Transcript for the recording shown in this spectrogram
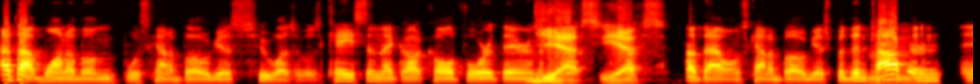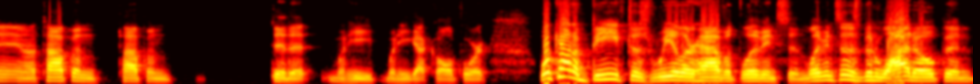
I thought one of them was kind of bogus. Who was it? Was it Cason that got called for it there? the- yes, yes. I thought that one was kind of bogus. But then Mhm. Toppin, you know, Toppin, Toppin did it when he when he got called for it. What kind of beef does Wheeler have with Livingston? Livingston has been wide open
